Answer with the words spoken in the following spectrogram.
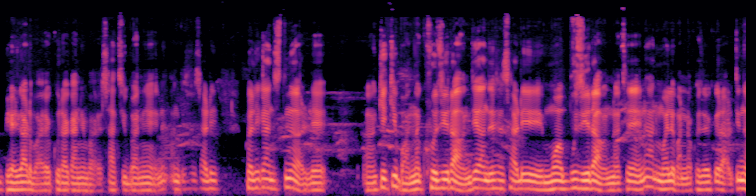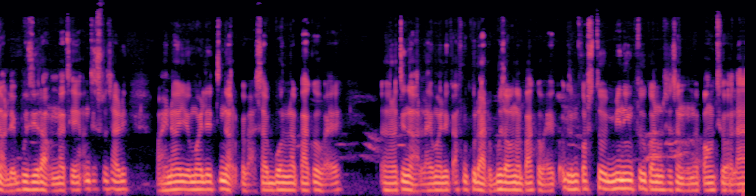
भेटघाट भयो कुराकानी भयो साथी बने होइन? अनि त्यस पछाडि कहिलेकाहीँ तिनीहरूले के के भन्न खोजिरहेको हुन्थ्यो अनि त्यस पछाडि म बुझिरहेको हुन्न थिएँ होइन? अनि मैले भन्न खोजेको कुराहरू तिनीहरूले बुझिरहेको हुन्न थिएँ। अनि त्यस पछाडि होइन यो मैले तिनीहरूको भाषा बोल्न पाएको भए र तिनीहरूलाई मैले आफ्नो कुराहरू बुझाउन पाएको भए एकदम कस्तो मिनिङफुल कन्भर्सेसन हुन पाउँथ्यो होला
